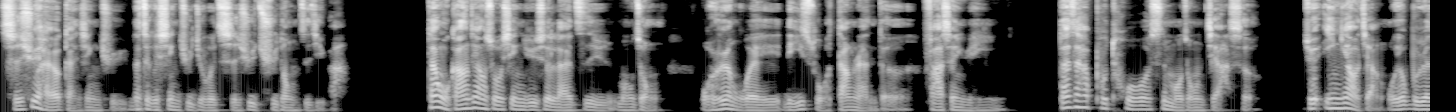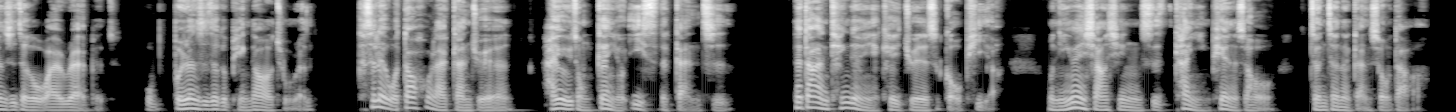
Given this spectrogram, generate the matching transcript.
持续还有感兴趣，那这个兴趣就会持续驱动自己吧。但我刚刚这样说，兴趣是来自于某种我认为理所当然的发生原因，但是它不脱是某种假设。就硬要讲，我又不认识这个 White Rabbit，我不认识这个频道的主人，可是嘞，我到后来感觉。还有一种更有意思的感知，那当然听的人也可以觉得是狗屁啊！我宁愿相信是看影片的时候真正的感受到啊。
